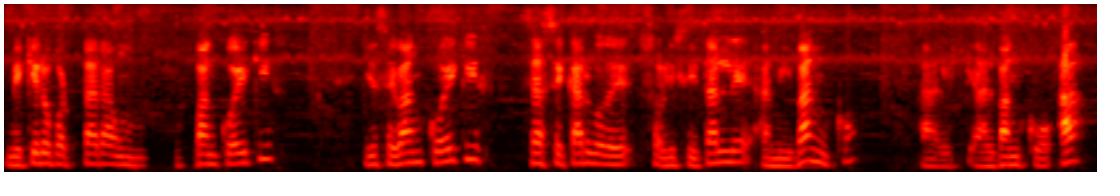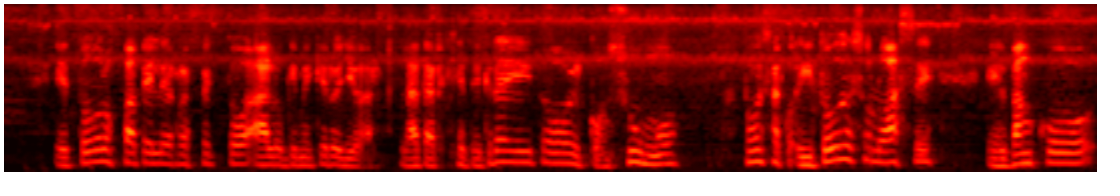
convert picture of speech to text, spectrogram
me quiero portar a un banco X y ese banco X se hace cargo de solicitarle a mi banco, al, al banco A, eh, todos los papeles respecto a lo que me quiero llevar, la tarjeta de crédito, el consumo, todo esa, y todo eso lo hace el banco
